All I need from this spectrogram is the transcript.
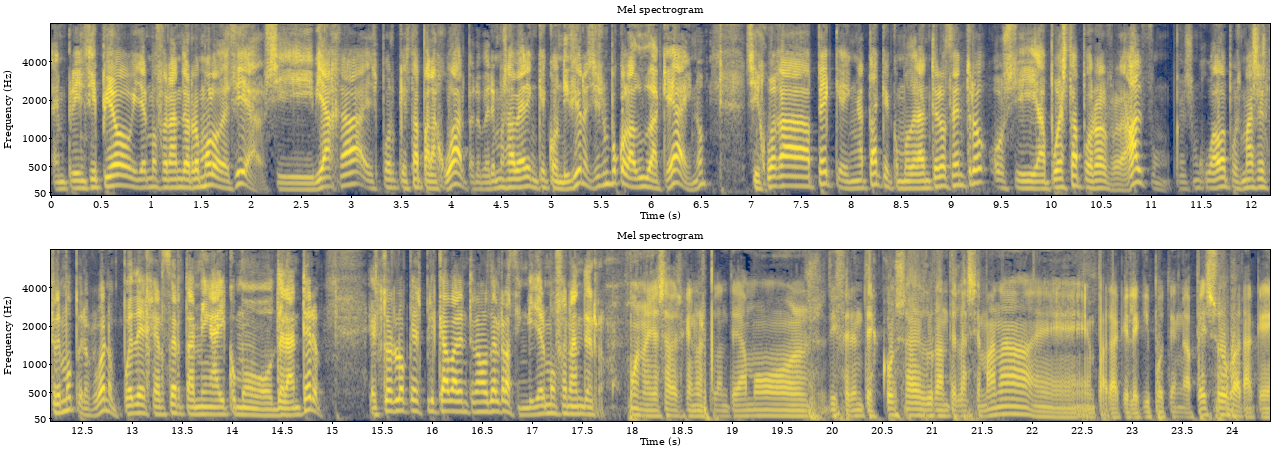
En principio, Guillermo Fernández Romo lo decía. Si viaja es porque está para jugar, pero veremos a ver en qué condiciones. Y es un poco la duda que hay, ¿no? Si juega Peque en ataque como delantero centro o si apuesta por Alfon, que es un jugador pues más extremo, pero que bueno, puede ejercer también ahí como delantero. Esto es lo que explicaba el entrenador del Racing, Guillermo Fernández Romo. Bueno, ya sabes que nos planteamos diferentes cosas durante la semana eh, para que el equipo tenga peso, para que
